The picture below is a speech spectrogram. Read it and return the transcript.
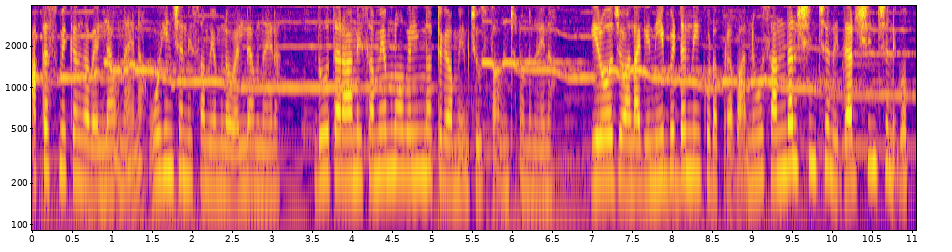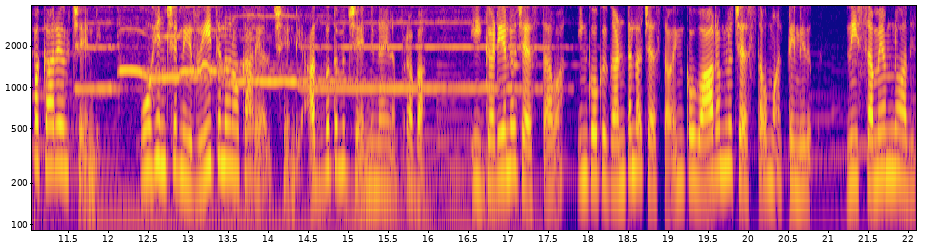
ఆకస్మికంగా వెళ్ళావు నాయన. ఊహించని సమయంలో వెళ్ళావు నాయనా. దూతరాని సమయంలో వెళ్ళినట్టుగా మేము చూస్తూ ఉంటున్నాము నాయన. ఈరోజు అలాగే నీ బిడ్డల్ని కూడా ప్రభా నువ్వు సందర్శించని దర్శించని గొప్ప కార్యాలు చేయండి. ఊహించని రీతిలోనూ కార్యాలు చేయండి. అద్భుతము చేయండి నాయన ప్రభ. ఈ గడియలో చేస్తావా? ఇంకొక గంటలో చేస్తావా? ఇంకో వారంలో చేస్తావో మాకు తెలీదు. నీ సమయంలో అది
